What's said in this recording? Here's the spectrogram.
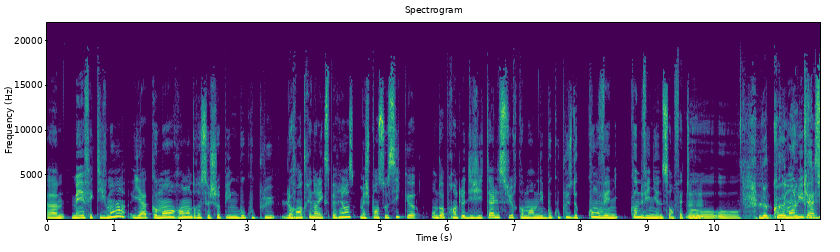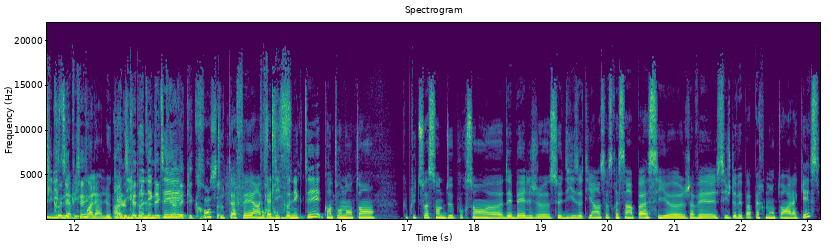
Euh, mais effectivement, il y a comment rendre ce shopping beaucoup plus, le rentrer dans l'expérience. Mais je pense aussi que on doit prendre le digital sur comment amener beaucoup plus de convenience en fait Mhm. au, au- Le, co- comment le lui faciliter. Voilà, le hein, caddie, connecté, avec écran. ça- tout à fait, un caddie trouver- connecté. Quand on entend que plus de 62% euh, des Belges se disent tiens, ce serait sympa si euh, j'avais, si je devais pas perdre mon temps à la caisse.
